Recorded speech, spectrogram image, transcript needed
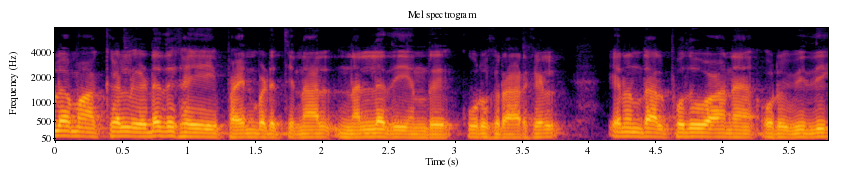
உலமாக்கள் இடது கையை பயன்படுத்தினால் நல்லது என்று கூறுகிறார்கள். ஏனென்றால் பொதுவான ஒரு விதி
